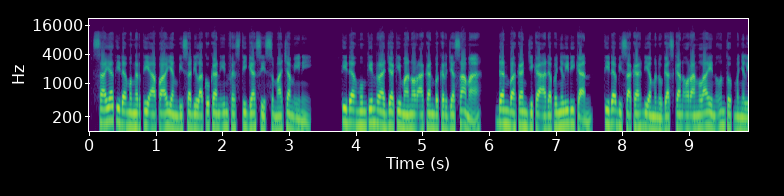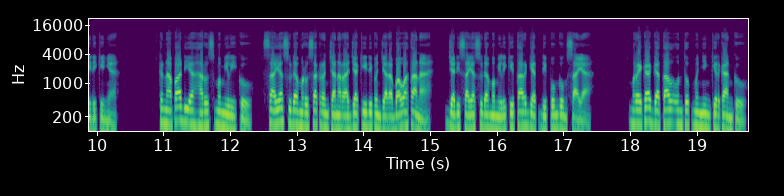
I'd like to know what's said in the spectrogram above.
Saya tidak mengerti apa yang bisa dilakukan investigasi semacam ini. Tidak mungkin Raja Kimanor akan bekerja sama, dan bahkan jika ada penyelidikan, tidak bisakah dia menugaskan orang lain untuk menyelidikinya? Kenapa dia harus memilihku? Saya sudah merusak rencana Raja Ki di penjara bawah tanah, jadi saya sudah memiliki target di punggung saya. Mereka gatal untuk menyingkirkanku.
